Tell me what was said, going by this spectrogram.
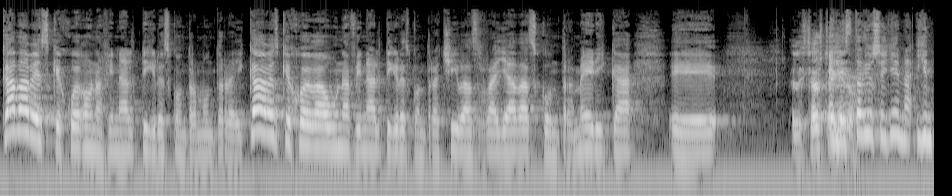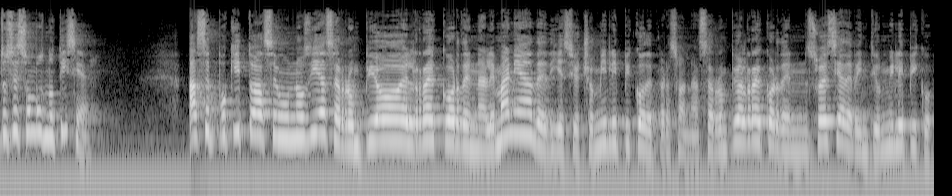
cada vez que juega una final Tigres contra Monterrey, cada vez que juega una final Tigres contra Chivas, Rayadas contra América, eh, El estadio el estadio se llena. Y entonces somos noticia. Hace poquito, hace unos días, se rompió el récord en Alemania de 18 mil y pico de personas. Se rompió el récord en Suecia de 21 mil y pico.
